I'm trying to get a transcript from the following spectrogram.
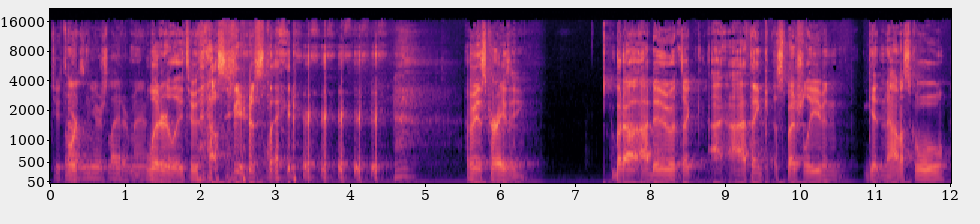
Two thousand years later, man. Literally 2,000 years later. I mean, it's crazy. But I, I do. It's like I, I think, especially even getting out of school,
